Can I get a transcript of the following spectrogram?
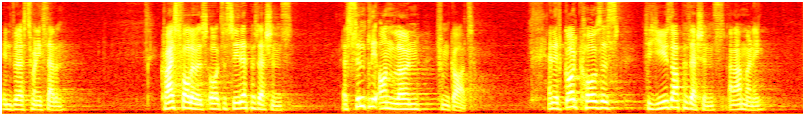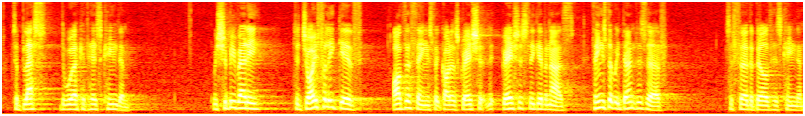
in verse 27. Christ's followers ought to see their possessions as simply on loan from God. And if God calls us to use our possessions and our money to bless the work of His kingdom, we should be ready to joyfully give of the things that God has graciously given us, things that we don't deserve, to further build His kingdom.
